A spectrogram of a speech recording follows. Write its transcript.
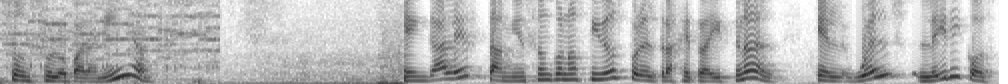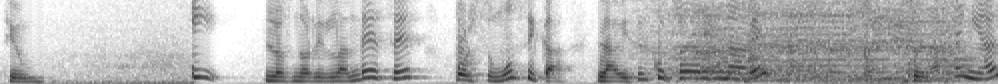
son solo para niñas? En Gales también son conocidos por el traje tradicional, el Welsh Lady Costume. Y los norirlandeses por su música. ¿La habéis escuchado alguna vez? ¿Suena genial?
